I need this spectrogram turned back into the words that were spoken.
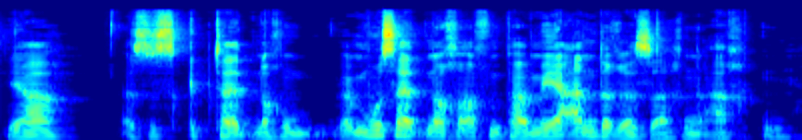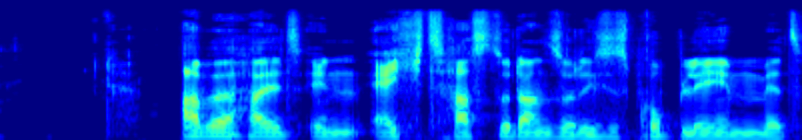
ja, also es gibt halt noch, man muss halt noch auf ein paar mehr andere Sachen achten. Aber halt in echt hast du dann so dieses Problem mit,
